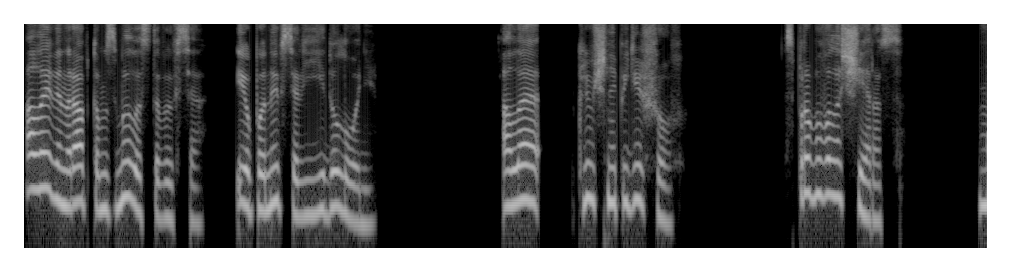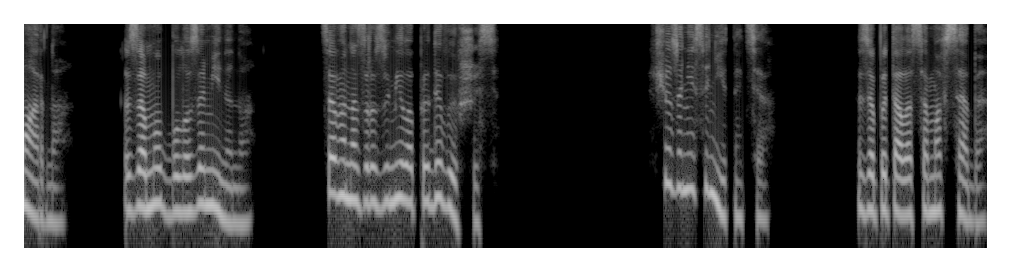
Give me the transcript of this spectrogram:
Але він раптом змилостивився і опинився в її долоні. Але ключ не підійшов. Спробувала ще раз. Марно. Замок було замінено. Це вона зрозуміла, придивившись. Що за нісенітниця? запитала сама в себе.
